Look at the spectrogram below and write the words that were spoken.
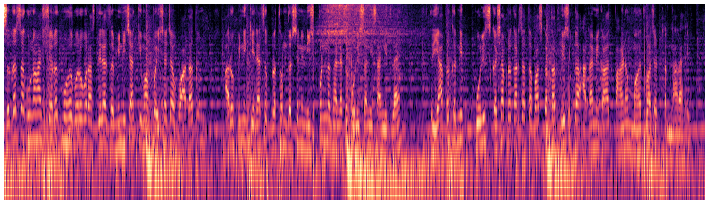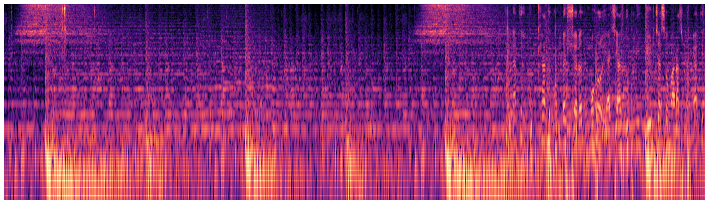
सदरचा गुन्हा हा शरद मोहळ बरोबर असलेल्या जमिनीच्या किंवा पैशाच्या वादातून आरोपींनी केल्याचं प्रथमदर्शनी निष्पन्न झाल्याचं पोलिसांनी सांगितलं आहे तर या प्रकरणी पोलीस कशा प्रकारचा तपास करतात हे सुद्धा आगामी काळात पाहणं महत्त्वाचं ठरणार आहे. पुण्यातील कुख्यात गुंड शरद मोहोळ याची आज दुपारी दीडच्या सुमारास पुण्यातील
